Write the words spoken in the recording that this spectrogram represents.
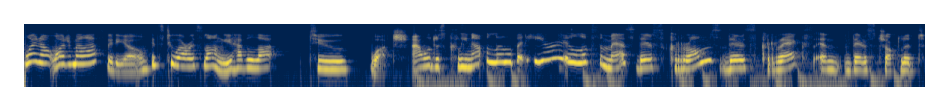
why not watch my last video? It's two hours long. You have a lot to watch. I will just clean up a little bit here. It looks a mess. There's crumbs, there's cracks, and there's chocolate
